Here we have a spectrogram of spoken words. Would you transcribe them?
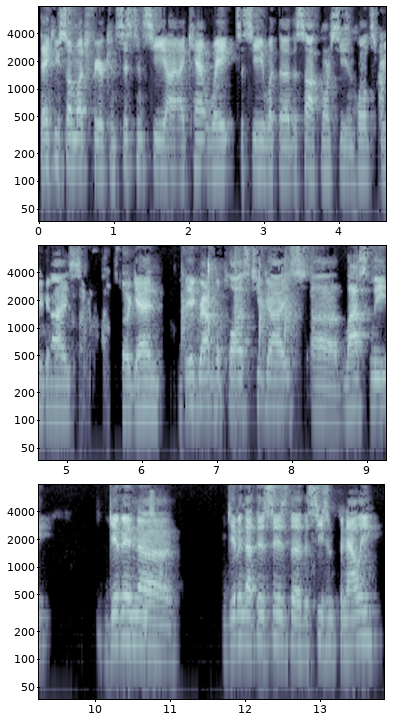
thank you so much for your consistency. I, I can't wait to see what the the sophomore season holds for you guys. So again, big round of applause to you guys. Uh, lastly, given uh, given that this is the the season finale,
